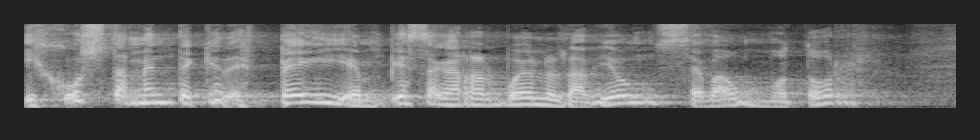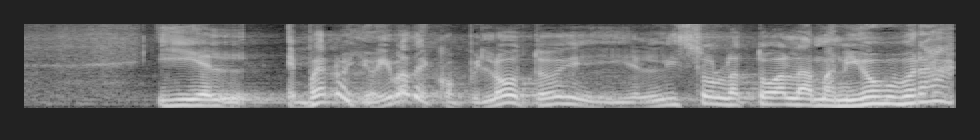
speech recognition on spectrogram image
y justamente que despegue y empieza a agarrar vuelo el avión, se va un motor. Y él, bueno, yo iba de copiloto y él hizo toda la maniobra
